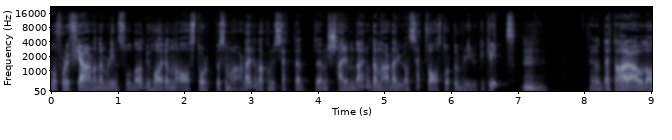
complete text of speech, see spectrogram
Nå får du fjerna den blindsona. Du har en A-stolpe som er der. Da kan du sette et, en skjerm der, og den er der uansett, for A-stolpen blir du ikke kvitt. Mm. Eh, Dette her er jo da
